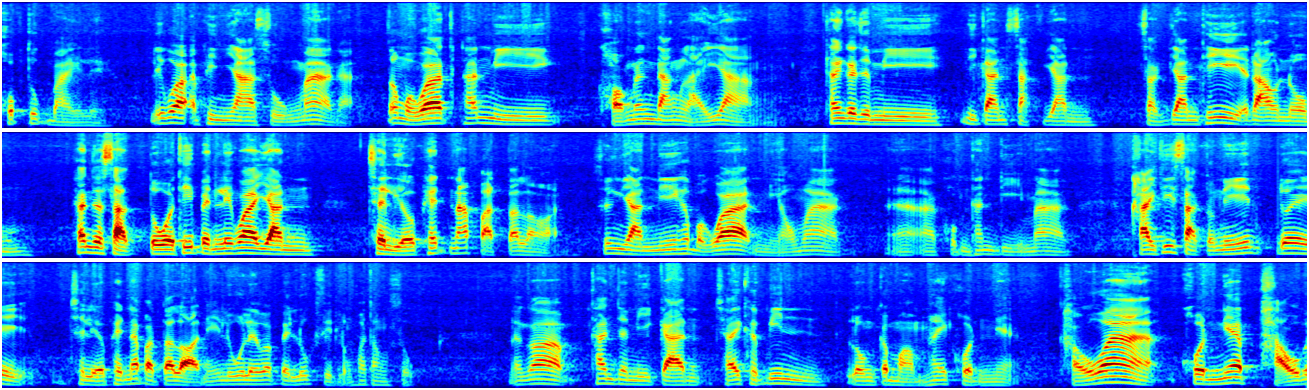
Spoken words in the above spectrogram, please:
ครบทุกใบเลย เรียกว่าอภิญญาสูงมากอะต้องบอกว่าท่านมีของดังๆหลายอย่าง ท่านก็จะมีมีการสักยันต สักยันที่ราวนม ท่านจะสักตัวที่เป็นเรียกว่ายันเฉลียวเพชรหน้าปัดตลอด ซึ่งยันนี้เขาบอกว่าเหนียวมากอาคมท่านดีมาก ใครที่สักตรงนี้ด้วยเฉลียวเพชรหน้าปัดตลอดนี้รู้เลยว่าเป็นลูกศิษย์หลวงพ่อทองสุข แล้วก็ท่านจะมีการใช้ขบิ้นลงกระหม่อมให้คนเนี่ยเขาว่าคนเนี่ยเผาไป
